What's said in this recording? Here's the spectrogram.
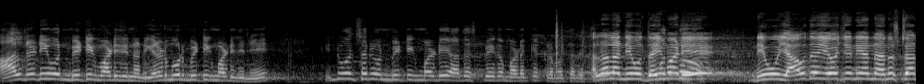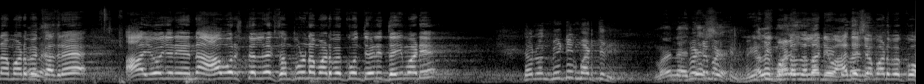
ಆಲ್ರೆಡಿ ಒಂದು ಮೀಟಿಂಗ್ ಮಾಡಿದ್ದೀನಿ ನಾನು. ಎರಡು ಮೂರು ಮೀಟಿಂಗ್ ಮಾಡಿದ್ದೀನಿ. ಇನ್ನೂ ಒಂದ್ಸರಿ ಒಂದು ಮೀಟಿಂಗ್ ಮಾಡಿ ಆದಷ್ಟು ಬೇಗ ಮಾಡಕ್ಕೆ ಕ್ರಮ ತಗೊಳ್ಳಿ ಅಲ್ಲಲ್ಲ ನೀವು ದಯಮಾಡಿ ನೀವು ಯಾವುದೇ ಯೋಜನೆಯನ್ನ ಅನುಷ್ಠಾನ ಮಾಡಬೇಕಾದ್ರೆ ಆ ಯೋಜನೆಯನ್ನ ಆ ವರ್ಷದಲ್ಲೇ ಸಂಪೂರ್ಣ ಮಾಡಬೇಕು ಅಂತ ಹೇಳಿ ದಯಮಾಡಿ. ನಾನೊಂದು ಮೀಟಿಂಗ್ ಮಾಡ್ತೀನಿ. ಮಾನ್ಯ Definitely ಅಧ್ಯಕ್ಷ ಮಾಡ್ತೀನಿ. ಅಲ್ಲ, ಮೀಟಿಂಗ್ ಮಾಡೋದಲ್ಲ ನೀವು ಆದೇಶ ಮಾಡಬೇಕು.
